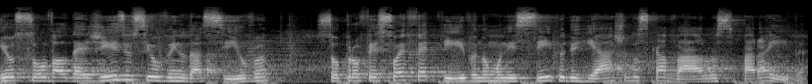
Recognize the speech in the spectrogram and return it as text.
Eu sou Valdegísio Silvino da Silva, sou professor efetivo no município de Riacho dos Cavalos, Paraíba.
